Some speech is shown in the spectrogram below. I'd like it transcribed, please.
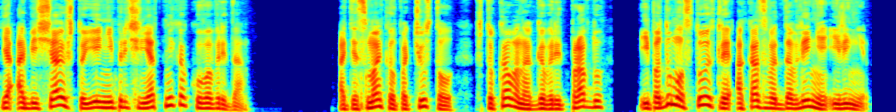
«Я обещаю, что ей не причинят никакого вреда». Отец Майкл почувствовал, что Каванах говорит правду, и подумал, стоит ли оказывать давление или нет.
